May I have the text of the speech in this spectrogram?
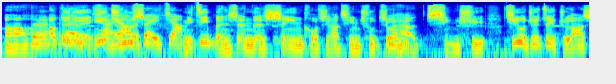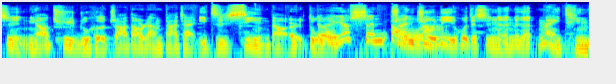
啊，对。哦，对对对，想要睡觉，你自己本身的声音口齿要清楚之外，还有情绪。其实我觉得最主要是你要去如何抓到让大家一直吸引到耳朵，对，要生动专注力，或者是呢那个耐听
